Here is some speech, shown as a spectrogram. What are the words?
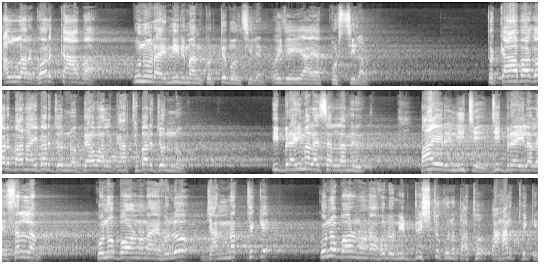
আল্লাহর ঘর কাবা পুনরায় নির্মাণ করতে বলছিলেন। ওই যে এই আয়াত পড়ছিলাম। তো কাবাগর বানাইবার জন্য, দেওয়াল গাঁথবার জন্য ইব্রাহিম আলাইসাল্লামের পায়ের নিচে জিব্রাইল আলাইসাল্লাম কোনো বর্ণনায় হলো জান্নাত থেকে, কোনো বর্ণনা হলো নির্দিষ্ট কোনো পাথর পাহাড় থেকে।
